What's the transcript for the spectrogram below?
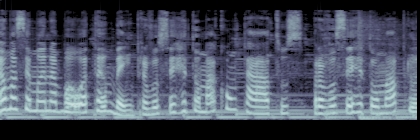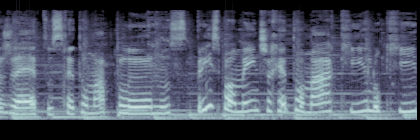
É uma semana boa também para você retomar contatos, para você retomar projetos, retomar planos, principalmente retomar aquilo que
